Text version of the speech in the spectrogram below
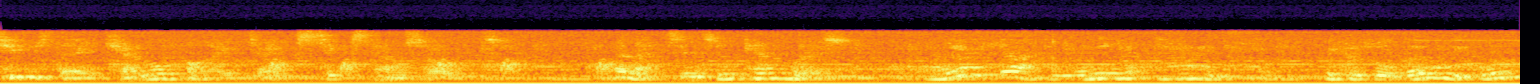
Tuesday, Channel 5 takes six households and adds in some cameras. We're here I'm winning your parents. Because although we all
